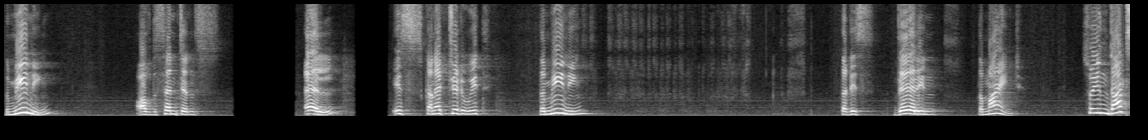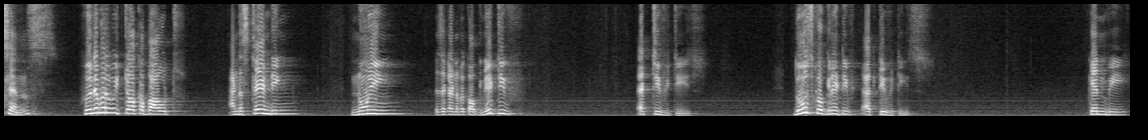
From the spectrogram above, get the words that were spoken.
the meaning of the sentence L is connected with the meaning that is there in the mind. So, in that sense whenever we talk about understanding, knowing is a kind of a cognitive activities, those cognitive activities can be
